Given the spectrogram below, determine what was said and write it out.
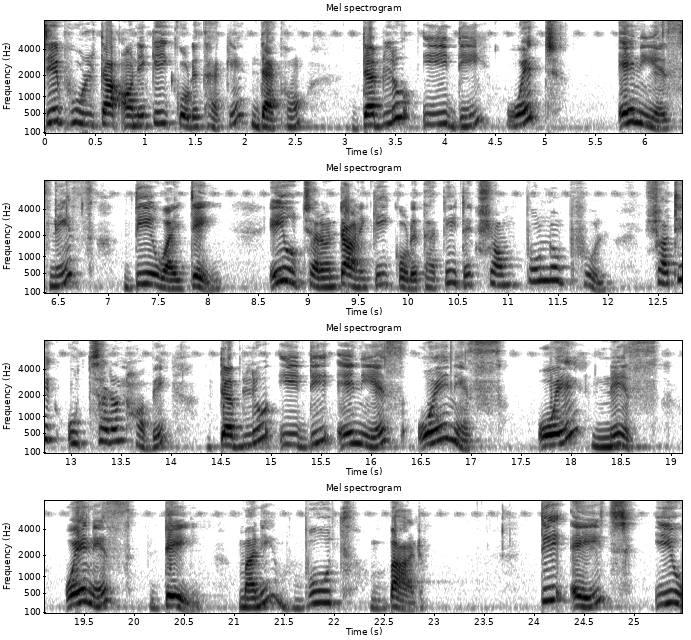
যে ভুলটা অনেকেই করে থাকে, দেখো W E D wait N E S nes D Y day এই উচ্চারণটা অনেকেই করে থাকে, এটা সম্পূর্ণ ভুল। সঠিক উচ্চারণ হবে W E D N E S Wednes Wednes Wednes day মানে বুধবার T H U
